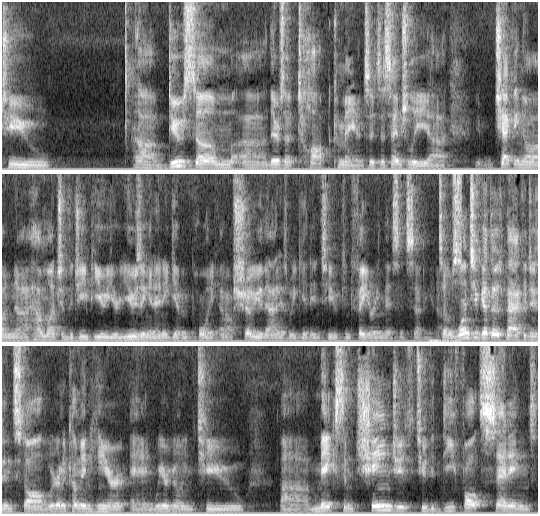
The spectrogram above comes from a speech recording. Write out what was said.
to uh, do some. Uh, there's a top command. So it's essentially uh, checking on uh, how much of the GPU you're using at any given point, and I'll show you that as we get into configuring this and setting it up. So once you've got those packages installed, we're going to come in here and we are going to uh, make some changes to the default settings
